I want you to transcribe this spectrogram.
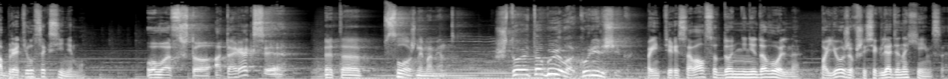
обратился к Синему. У вас что, атараксия? Это сложный момент. Что это было, курильщик? Поинтересовался Донни недовольно, поежившись и глядя на Хеймса.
